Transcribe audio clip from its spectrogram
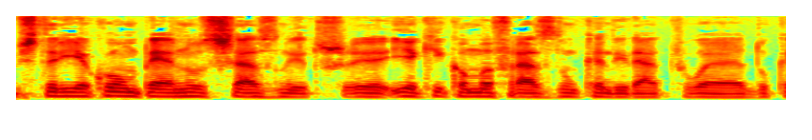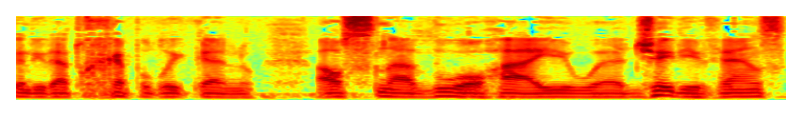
estaria com um pé nos Estados Unidos, e aqui com uma frase de um candidato, do candidato republicano ao Senado do Ohio, J.D. Vance,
